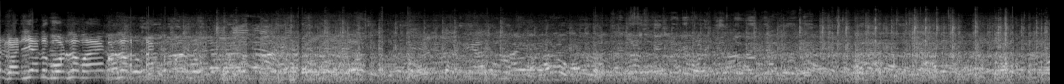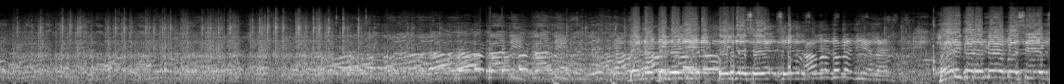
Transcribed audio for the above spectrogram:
યાર ગાડી તો બોર્ડ નો ભાઈ થઈ જશે. હર ઘર મેં બસ એક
